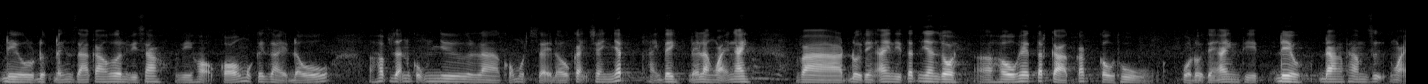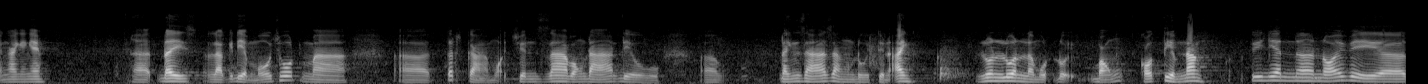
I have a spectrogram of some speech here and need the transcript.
đều được đánh giá cao hơn vì sao? Vì họ có một cái giải đấu hấp dẫn cũng như là có một giải đấu cạnh tranh nhất hành tinh, đấy là ngoại ngành. Và đội tuyển Anh thì tất nhiên rồi, à, hầu hết tất cả các cầu thủ của đội tuyển Anh thì đều đang tham dự ngoại hạng Anh anh em. À, đây là cái điểm mấu chốt mà à, tất cả mọi chuyên gia bóng đá đều à, đánh giá rằng đội tuyển Anh luôn luôn là một đội bóng có tiềm năng. Tuy nhiên à, nói về à,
